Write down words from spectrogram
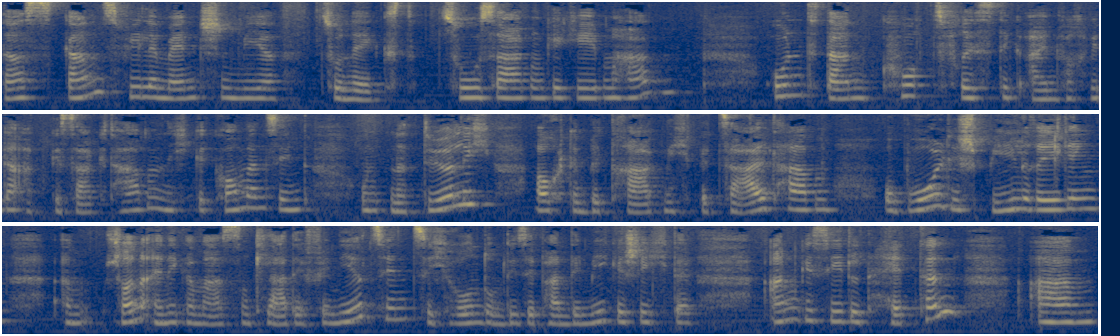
Dass ganz viele Menschen mir zunächst Zusagen gegeben haben und dann kurzfristig einfach wieder abgesagt haben, nicht gekommen sind und natürlich auch den Betrag nicht bezahlt haben, obwohl die Spielregeln ähm, schon einigermaßen klar definiert sind, sich rund um diese Pandemie-Geschichte angesiedelt hätten. Ähm,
